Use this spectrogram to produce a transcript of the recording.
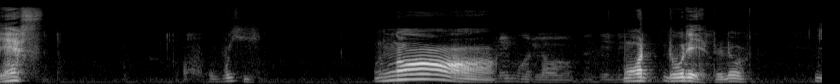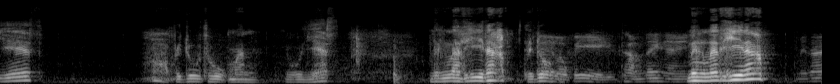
yes โอ้ยงอไม่หมดหรอกนาทีนี้หมด ดูดิ ดูดู yes อ๋อไปดูถูกมันดู yes หนึ่งนาทีนะครับ เดี๋ยวดูไม่ได้หรอกพี่ทำได้ไงหนึ่งนาทีนะครับ ไม่ได้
